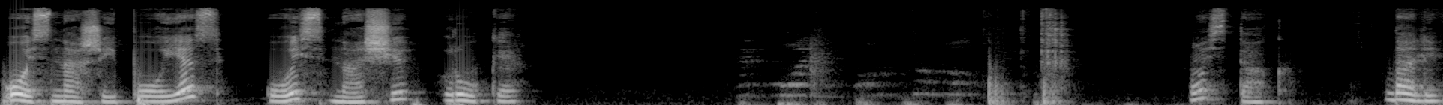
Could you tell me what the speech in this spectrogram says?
Ось наш пояс, ось наші руки. Ось так. Далі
